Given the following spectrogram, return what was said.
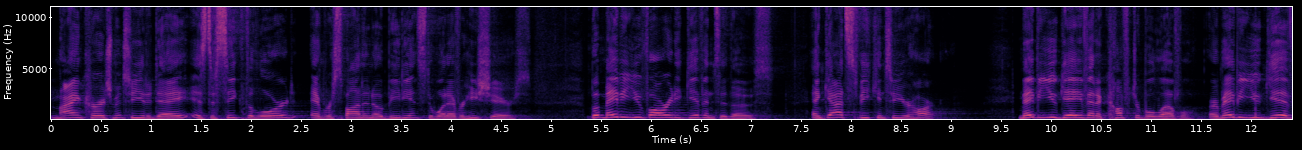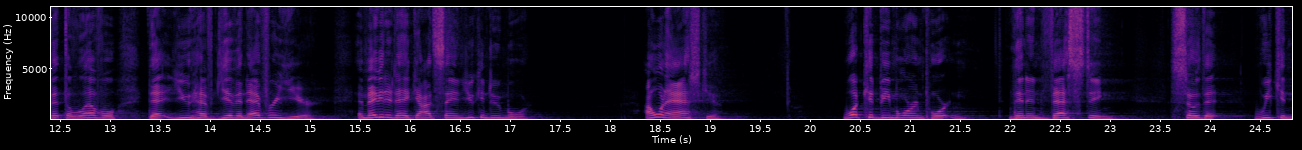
my encouragement to you today is to seek the Lord and respond in obedience to whatever He shares. But maybe you've already given to those, and God's speaking to your heart. Maybe you gave at a comfortable level, or maybe you give at the level that you have given every year. And maybe today God's saying you can do more. I want to ask you what could be more important than investing so that we can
